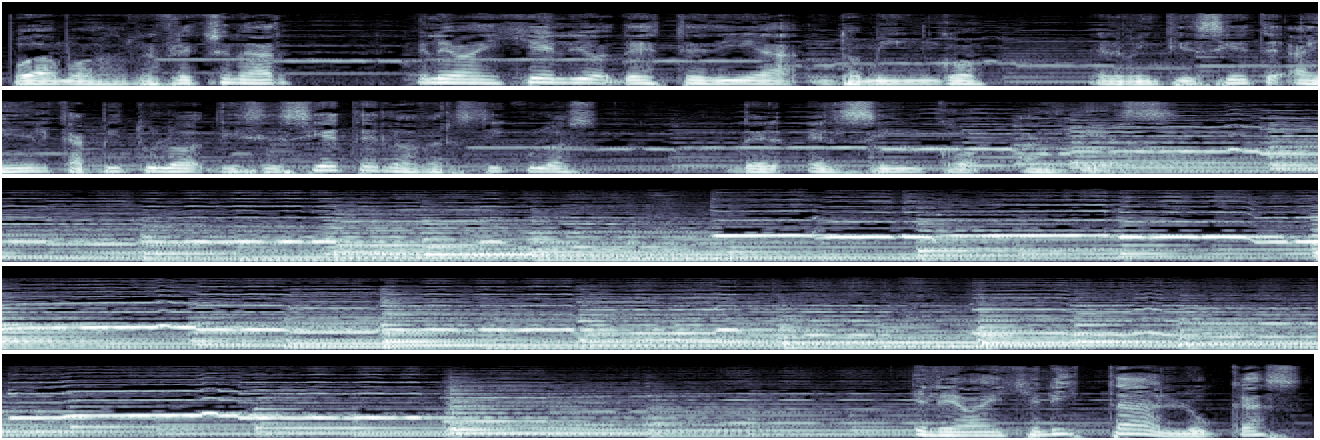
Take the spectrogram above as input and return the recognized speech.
podamos reflexionar el Evangelio de este día domingo, el 27, ahí en el capítulo 17, los versículos del 5 al 10. Lucas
